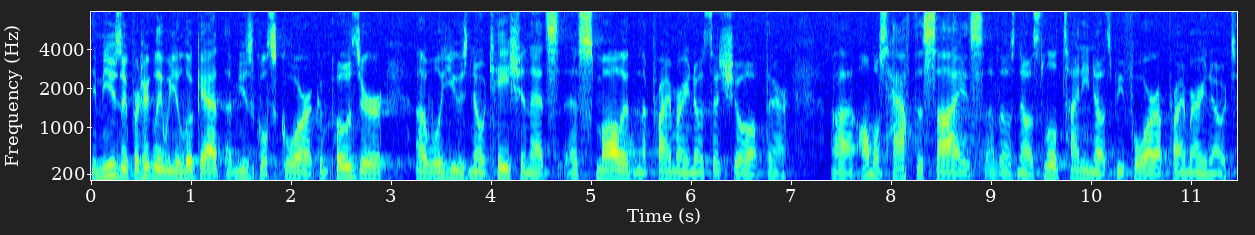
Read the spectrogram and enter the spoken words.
In music, particularly when you look at a musical score, a composer uh, will use notation that's uh, smaller than the primary notes that show up there. Uh, almost half the size of those notes, little tiny notes before a primary note.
